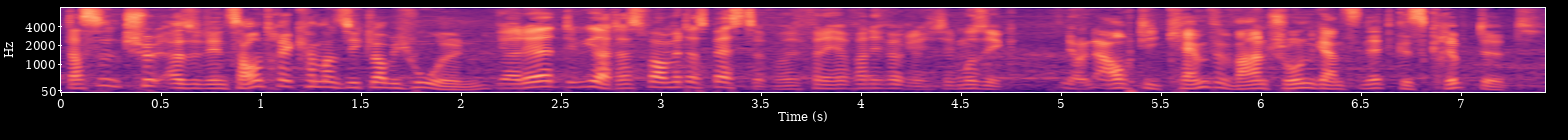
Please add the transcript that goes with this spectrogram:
das sind schön, also den Soundtrack kann man sich, glaube ich, holen. Ja, der, ja, das war mit das Beste, fand ich, fand ich wirklich, die Musik. Ja, und auch die Kämpfe waren schon ganz nett geskriptet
